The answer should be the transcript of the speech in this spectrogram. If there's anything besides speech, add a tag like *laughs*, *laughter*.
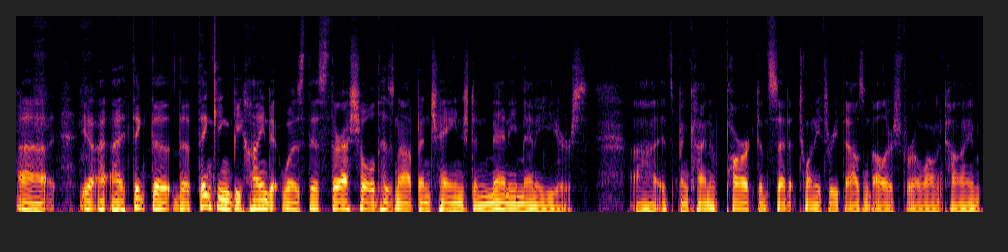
*laughs* uh, yeah, I think the the thinking behind it was this threshold has not been changed in many many years. Uh, it's been kind of parked and set at twenty three thousand dollars for a long time.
